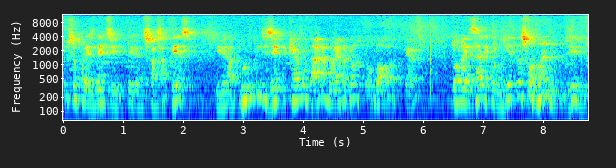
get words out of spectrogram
que o seu presidente teve a disfarçatez de vir a público e dizer que quer mudar a moeda para o dólar, quer dolarizar a economia, transformando, inclusive,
